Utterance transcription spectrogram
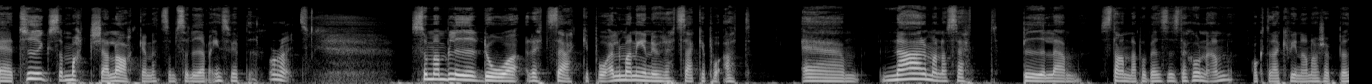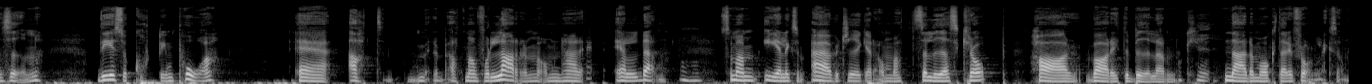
eh, tyg som matchar lakanet som Celia var insvept i. All right. Så man blir då rätt säker på, eller man är nu rätt säker på att eh, när man har sett bilen stanna på bensinstationen och den här kvinnan har köpt bensin, det är så kort inpå eh, att, att man får larm om den här elden. Så man är liksom övertygad om att Celias kropp har varit i bilen Okej. när de åkt därifrån liksom.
